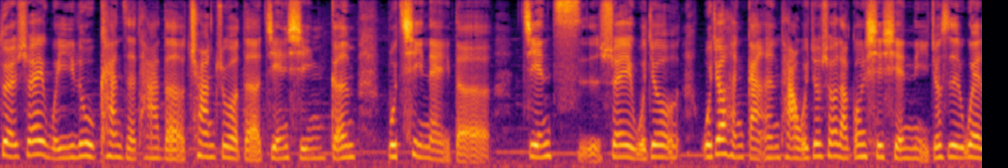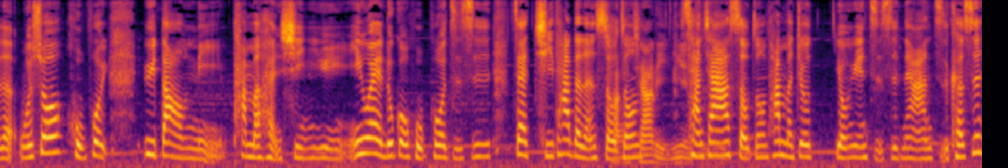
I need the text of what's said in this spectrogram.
对，所以我一路看着他的创作的艰辛跟不气馁的。坚持，所以我就我就很感恩他，我就说，老公谢谢你，就是为了我说琥珀遇到你，他们很幸运，因为如果琥珀只是在其他的人手中，藏家里面，藏家手中，他们就永远只是那样子。可是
